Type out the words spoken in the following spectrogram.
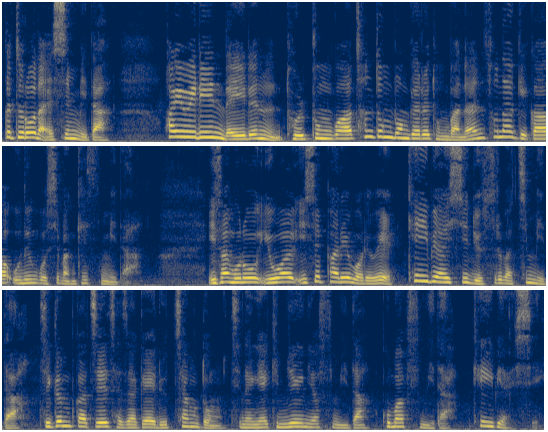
끝으로 날씨입니다. 화요일인 내일은 돌풍과 천둥 번개를 동반한 소나기가 오는 곳이 많겠습니다. 이상으로 6월 28일 월요일 KBIC 뉴스를 마칩니다. 지금까지 제작의 류창동, 진행의 김예은이었습니다. 고맙습니다. KBIC.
